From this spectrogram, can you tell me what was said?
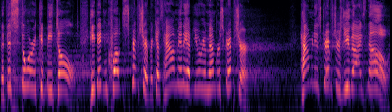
that this story could be told. He didn't quote scripture because how many of you remember scripture? How many scriptures do you guys know?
